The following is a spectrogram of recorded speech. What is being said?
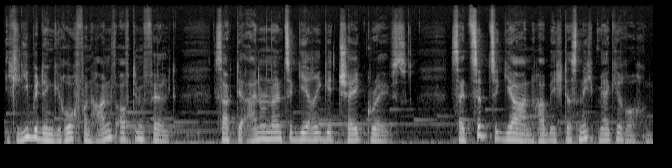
Ich liebe den Geruch von Hanf auf dem Feld, sagt der 91-jährige Jake Graves. Seit 70 Jahren habe ich das nicht mehr gerochen.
